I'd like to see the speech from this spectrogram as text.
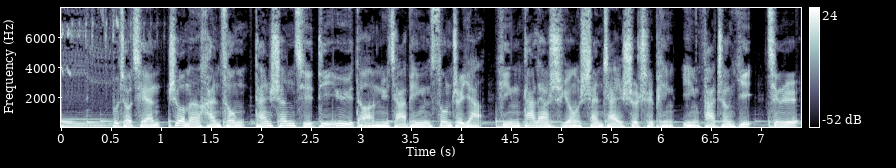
Música 不久前，热门韩综《单身即地狱》的女嘉宾宋智雅因大量使用山寨奢侈品引发争议。近日，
